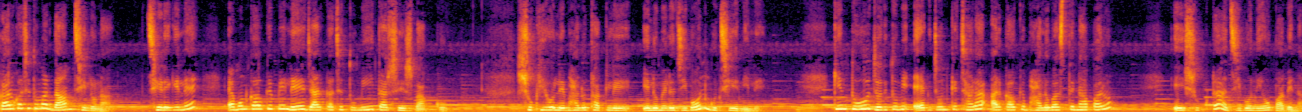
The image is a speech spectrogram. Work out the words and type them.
কারও কাছে তোমার দাম ছিল না। ছেড়ে গেলে এমন কাউকে পেলে যার কাছে তুমিই তার শেষ বাক্য। সুখী হলে ভালো থাকলে এলোমেলো জীবন গুছিয়ে নিলে। কিন্তু যদি তুমি একজনকে ছাড়া আর কাউকে ভালোবাসতে না পারো, এই সুখটা জীবনেও পাবে না।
